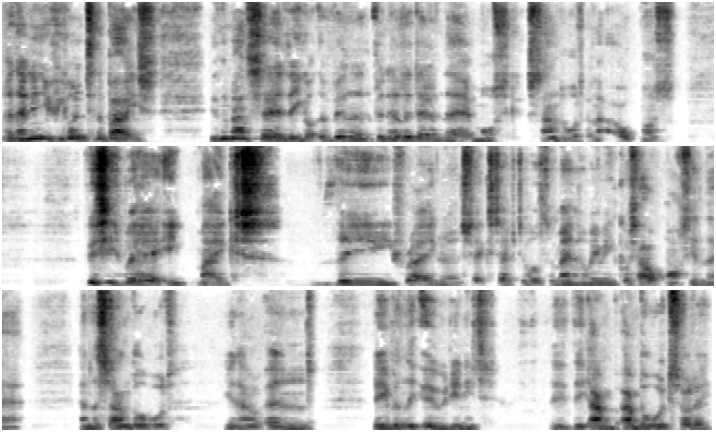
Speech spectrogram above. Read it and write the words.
And then if you go into the base, the Mancera, you got the vanilla, down there, musk, sandalwood and oak moss. This is where it makes the fragrance acceptable to men and women because oak moss in there and the sandalwood, you know, and even the oud in it the, the amberwood, sorry,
